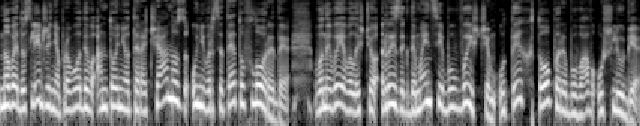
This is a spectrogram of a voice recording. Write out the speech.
Нове дослідження проводив Антоніо Терачано з університету Флориди. Вони виявили, що ризик деменції був вищим у тих, хто перебував у шлюбі.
